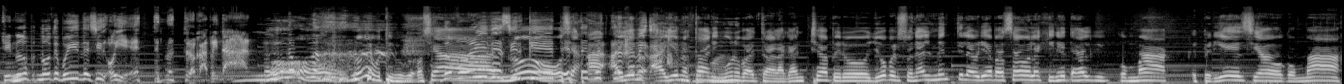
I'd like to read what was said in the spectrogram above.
Que no, no te podéis decir, oye, este es nuestro capitán. No, no, es un tipo. O sea, No podéis decir no, que o sea, este es a- nuestro ayer, no- capitán. ayer no estaba ninguno para entrar a la cancha, pero yo personalmente le habría pasado la jineta a alguien con más experiencia o con más.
